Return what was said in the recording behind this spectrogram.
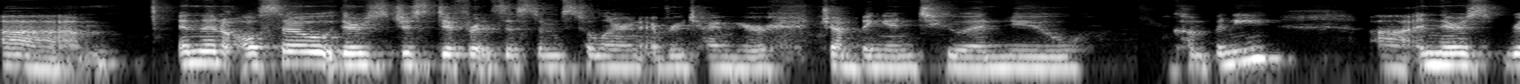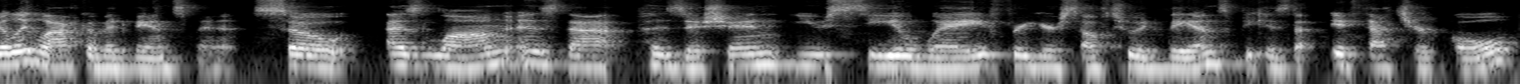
Um, and then also there's just different systems to learn every time you're jumping into a new company uh, and there's really lack of advancement. So as long as that position you see a way for yourself to advance, because that, if that's your goal,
